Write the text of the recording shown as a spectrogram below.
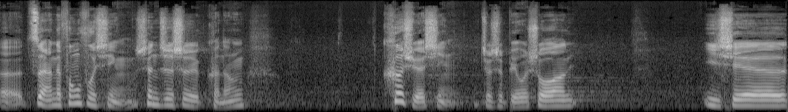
呃自然的丰富性，甚至是可能科学性，就是比如说一些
